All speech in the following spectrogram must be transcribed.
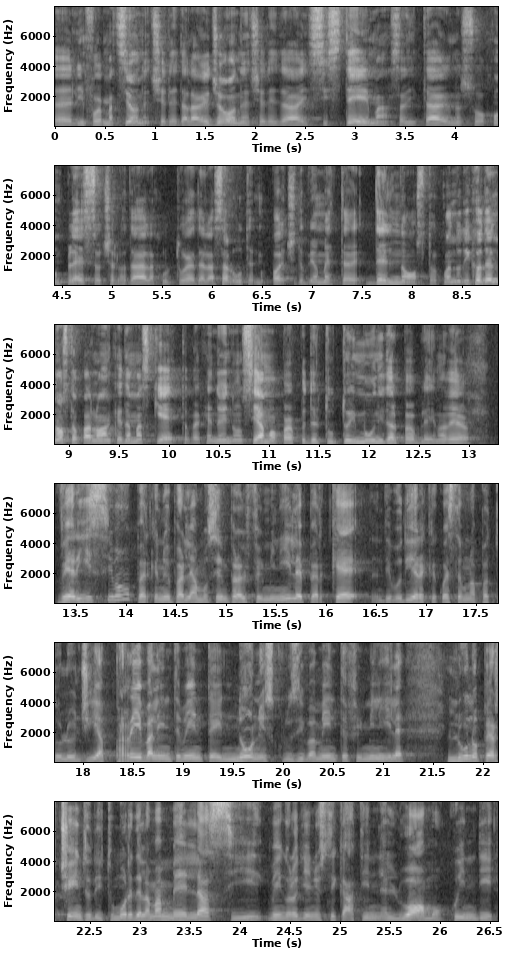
eh, l'informazione, ce le dà la regione, ce le dà il sistema sanitario nel suo complesso, ce lo dà la cultura della salute, ma poi ci dobbiamo mettere del nostro. Quando dico del nostro parlo anche da maschietto perché noi non siamo proprio del tutto immuni dal problema, vero? Verissimo, perché noi parliamo sempre al femminile perché devo dire che questa è una patologia prevalentemente e non esclusivamente femminile. L'1% dei tumori della mammella si vengono diagnosticati nell'uomo, quindi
